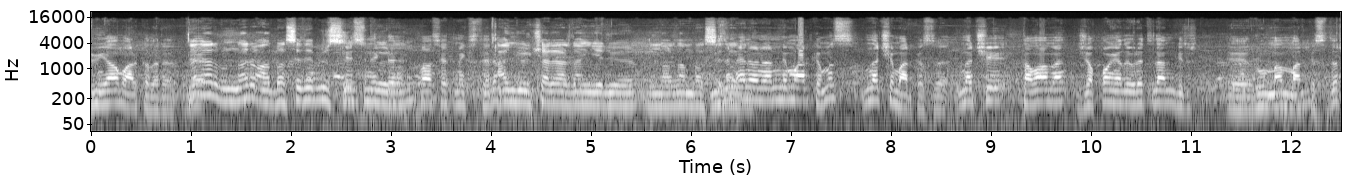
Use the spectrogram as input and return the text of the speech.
dünya markaları. ve Neler bunlar? Aa, Bahsedebilirsiniz. Kesinlikle Buyurun. bahsetmek isterim. Hangi ülkelerden geliyor? Onlardan bahsedelim. Bizim en önemli markamız Nachi markası. Nachi tamamen Japonya'da üretilen bir e, rulman markasıdır.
